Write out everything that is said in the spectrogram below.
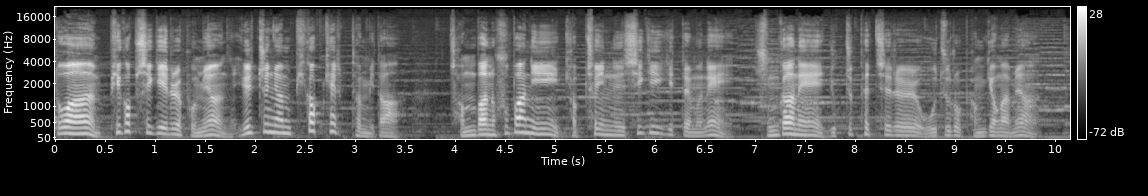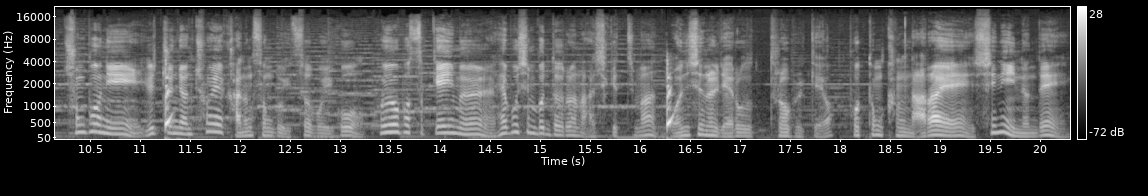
또한 픽업 시기를 보면 1주년 픽업 캐릭터입니다. 전반 후반이 겹쳐 있는 시기이기 때문에 중간에 6주 패치를 5주로 변경하면 충분히 1주년 초의 가능성도 있어 보이고 호요버스 게임을 해보신 분들은 아시겠지만 원신을 예로 들어볼게요. 보통 각 나라에 신이 있는데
